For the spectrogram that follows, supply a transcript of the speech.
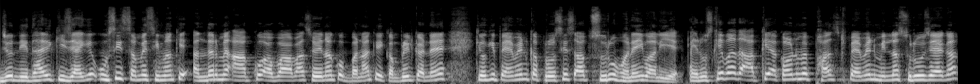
जो निर्धारित की जाएगी, उसी समय सीमा के अंदर में आपको अब आवास योजना को बना के कंप्लीट करना है, क्योंकि पेमेंट का प्रोसेस अब शुरू होने ही वाली है। एंड उसके बाद आपके अकाउंट में फ़र्स्ट पेमेंट मिलना शुरू हो जाएगा।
